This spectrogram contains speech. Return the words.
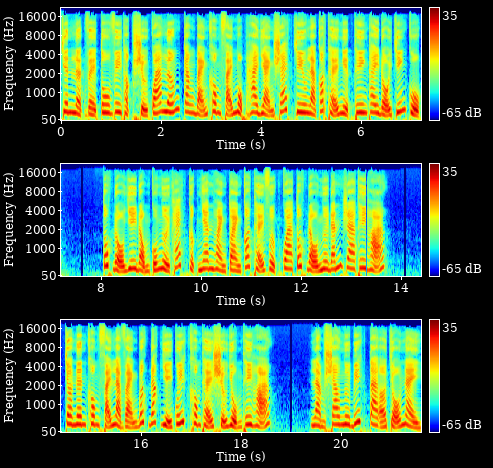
chênh lệch về tu vi thật sự quá lớn, căn bản không phải một hai dạng sát chiêu là có thể nghịch thiên thay đổi chiến cuộc. Tốc độ di động của người khác cực nhanh hoàn toàn có thể vượt qua tốc độ ngươi đánh ra thi hỏa. Cho nên không phải là vạn bất đắc dĩ quyết không thể sử dụng thi hỏa. Làm sao ngươi biết ta ở chỗ này?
